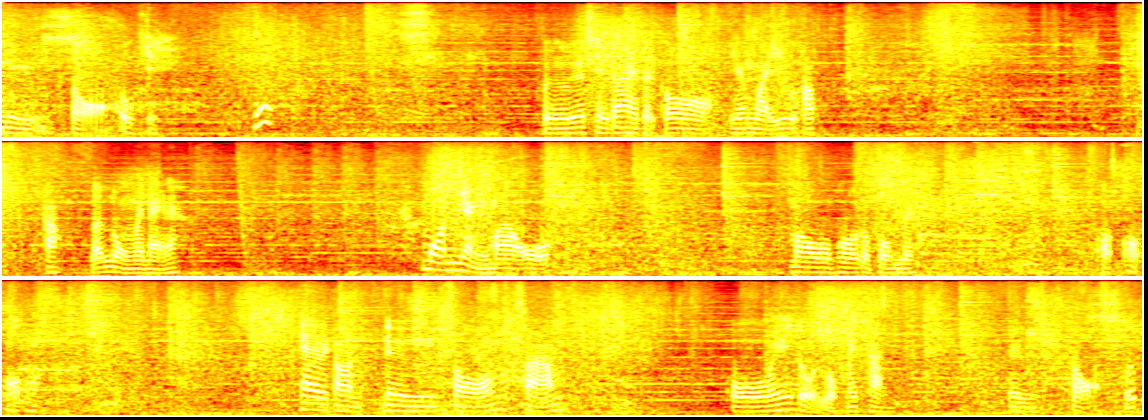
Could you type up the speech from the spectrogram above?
หนึ่งสองโอเคเปิงเลือดใช้ได้แต่ก็ยังไหวอยู่ครับอ้าวแล้วลงไปไหนนะ มอนอย่างเมา เมาพอๆกับผมเลยออแค่ไปก่อนหนึ่งสองสามโอ้ยโดดหลบไม่ทันหนึ่งสองปึ๊บ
